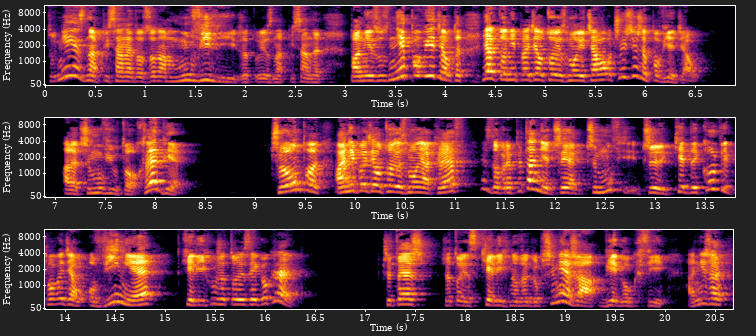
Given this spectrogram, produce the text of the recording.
tu nie jest napisane to, co nam mówili, że tu jest napisane. Pan Jezus nie powiedział, te, jak to nie powiedział, to jest moje ciało? Oczywiście, że powiedział. Ale czy mówił to o chlebie? Czy on, a nie powiedział, to jest moja krew? Jest dobre pytanie. Czy, jak, czy, mówi, czy kiedykolwiek powiedział o winie w kielichu, że to jest jego krew? Czy też, że to jest kielich nowego przymierza w jego krwi? A nie, że.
